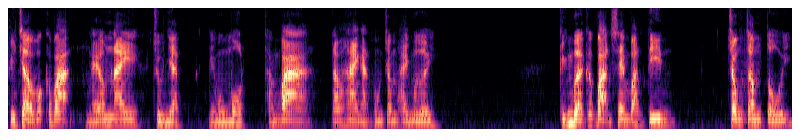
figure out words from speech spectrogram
Kính chào các bạn, ngày hôm nay Chủ nhật ngày 1 tháng 3 năm 2020. Kính mời các bạn xem bản tin Trong tâm tối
